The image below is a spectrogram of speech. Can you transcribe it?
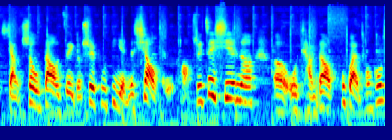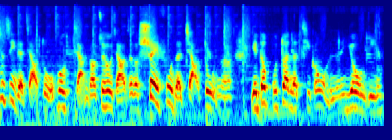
享受到这个税负递延的效果，哈，所以这些呢，呃，我讲到不管从公司自己的角度，或讲到最后讲到这个税负的角度呢，也都不断的提供我们的诱因。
